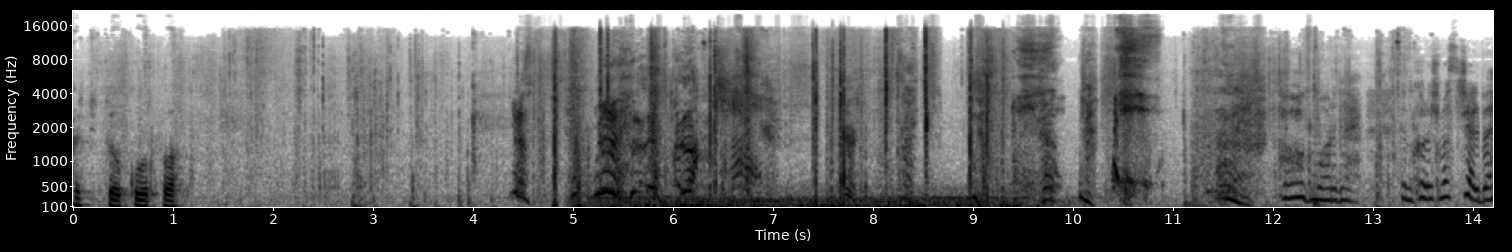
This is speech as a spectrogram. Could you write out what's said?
Chodź tu, kurwa. O, w mordę. Ten koleś ma strzelbę.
